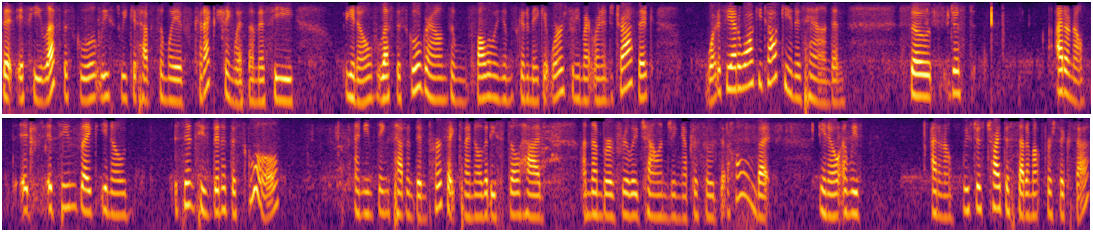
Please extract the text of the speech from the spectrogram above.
That if he left the school, at least we could have some way of connecting with him. If he, you know, left the school grounds and following him is going to make it worse and he might run into traffic, what if he had a walkie-talkie in his hand? And so just, I don't know. It it seems like you know, since he's been at the school, I mean things haven't been perfect, and I know that he still had a number of really challenging episodes at home, but you know, and we've I don't know, we've just tried to set him up for success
